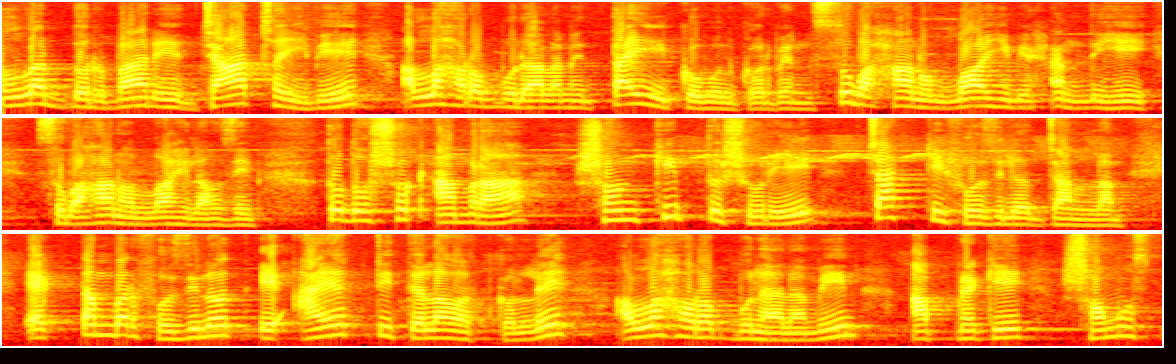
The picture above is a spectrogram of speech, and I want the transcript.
আল্লাহর দরবারে যা চাইবে আল্লাহ রব্বুল আলমিন তাই কবুল করবেন। সুবাহান আল্লাহি হামদিহি সুবাহান আল্লাহ আজিম তো দর্শক, আমরা সংক্ষিপ্ত সুরে চারটি ফজিলত জানলাম। এক নম্বর ফজিলত এ আয়াতটি তেলাওয়াত করলে আল্লাহ রব্বুল আলমিন আপনাকে সমস্ত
